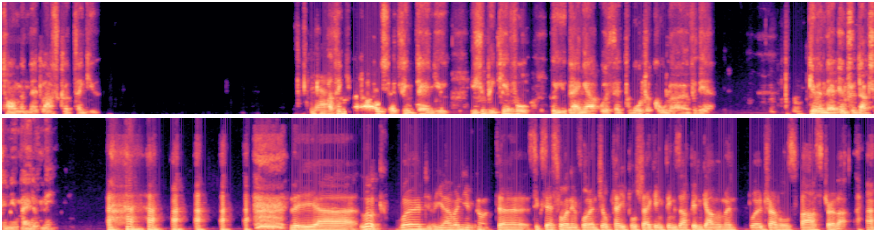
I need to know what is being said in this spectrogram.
Tom in that last clip. Thank you. Yeah. I think I also think Dan, you you should be careful who you hang out with at the water cooler over there. Given that introduction you made of me. the uh, look word you know when you've got uh, successful and influential people shaking things up in government word travels fast trevor.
